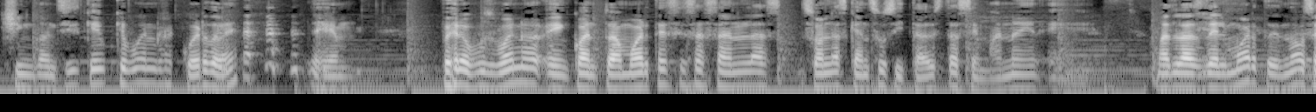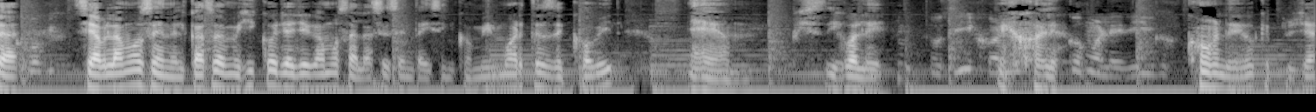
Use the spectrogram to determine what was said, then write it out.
Chingón, sí, qué, qué buen recuerdo, ¿eh? Em, pero pues bueno, en cuanto a muertes, esas son las, son las que han suscitado esta semana, eh, más las del muertes, ¿no? O sea, si hablamos en el caso de México, ya llegamos a las 65 mil muertes de COVID. Em, pues, híjole, Pues híjole, Híjole. ¿cómo le digo? como le digo que pues ya.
